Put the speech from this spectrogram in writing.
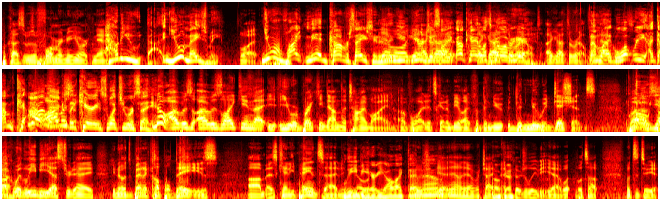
because it was a former New York Knick. How do you, uh, you amaze me. What? You were right mid conversation, and Yeah, then well, you, again, you're just got- like, okay, I let's go over here. I got derailed. I'm It like, happens. what were you? like, I'm, I'm I actually was- curious what you were saying. No, I was I was liking that you were breaking down the timeline of what it's going to be like with the new the new additions. But oh, I Oh, was yeah. talking with Libby yesterday. You know, it's been a couple days, um, as Kenny Payne said. you Levy, know, are y'all like that Coach, now? Yeah, yeah, yeah. We're tight, Okay. man. Coach Levy. Yeah, what, what's up? What's it to you?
